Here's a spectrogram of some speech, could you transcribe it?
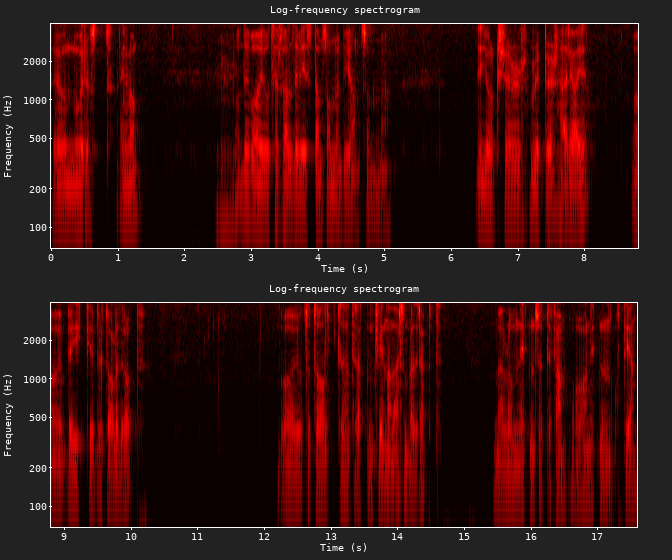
Det er jo nordøst-England. Mm. Og det var jo tilfeldigvis de samme byene som eh, Yorkshire Ripper herja i, og begikk brutale drap. Det var jo totalt eh, 13 kvinner der som ble drept mellom 1975 og 1981.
